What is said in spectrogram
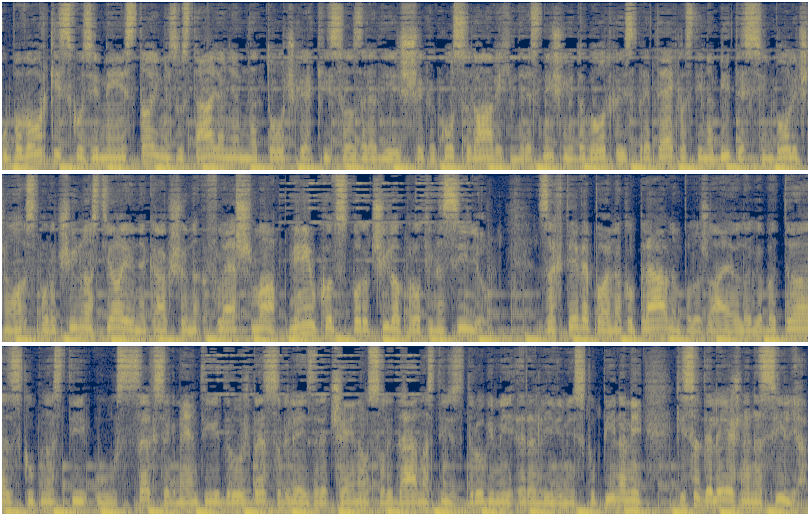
V povorki skozi mesto in z ustavljanjem na točke, ki so zaradi še kako surovih in resničnih dogodkov iz preteklosti nabite s simbolično sporočilnostjo, je nekakšen flash mob minil kot sporočilo proti nasilju. Zahteve po enakopravnem položaju LGBT skupnosti v vseh segmentih družbe so bile izrečene v solidarnosti z drugimi ranljivimi skupinami, ki so deležne nasilja.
